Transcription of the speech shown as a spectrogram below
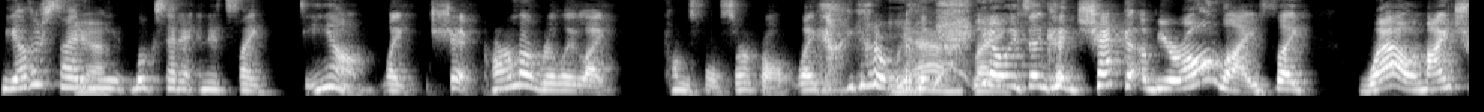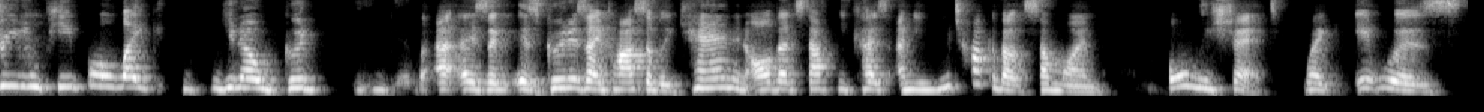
The other side Yeah. of me looks at it and it's like, damn, like shit, karma really like comes full circle. Like I gotta really, Yeah, you know, it's like a check of your own life. Like, wow, am I treating people like, you know, good as as good as I possibly can and all that stuff because I mean you talk about someone holy shit like it was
